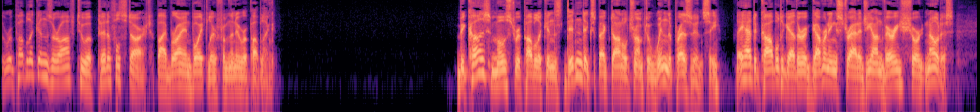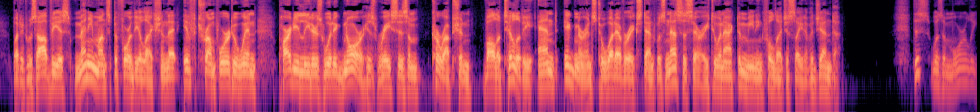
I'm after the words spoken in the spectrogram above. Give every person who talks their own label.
Speaker 1: The Republicans are off to a pitiful start by Brian Beutler from the New Republic. Because most Republicans didn't expect Donald Trump to win the presidency, they had to cobble together a governing strategy on very short notice. But it was obvious many months before the election that if Trump were to win, party leaders would ignore his racism, corruption, volatility, and ignorance to whatever extent was necessary to enact a meaningful legislative agenda. This was a morally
